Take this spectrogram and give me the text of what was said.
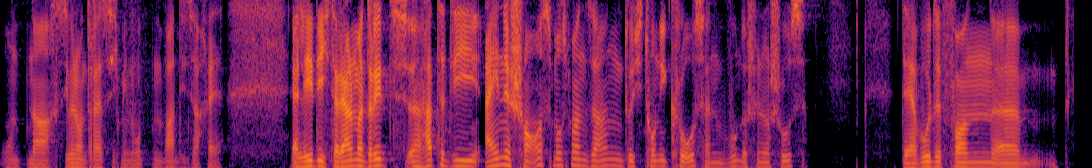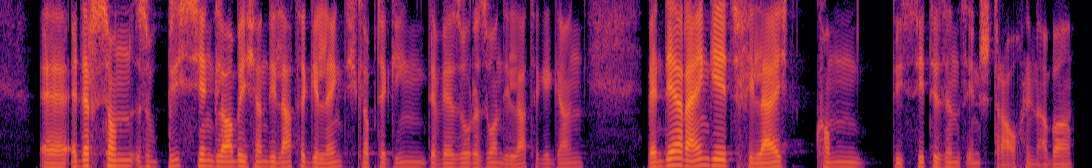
Und nach 37 Minuten war die Sache erledigt. Real Madrid äh, hatte die eine Chance, muss man sagen, durch Toni Kroos, ein wunderschöner Schuss. Der wurde von ähm, äh, Ederson so ein bisschen, glaube ich, an die Latte gelenkt. Ich glaube, der ging, der wäre so oder so an die Latte gegangen. Wenn der reingeht, vielleicht kommen die Citizens ins Straucheln, aber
